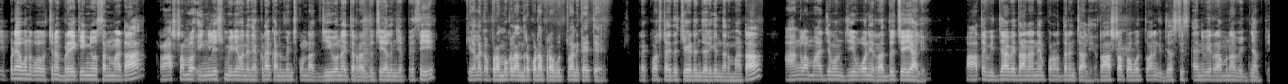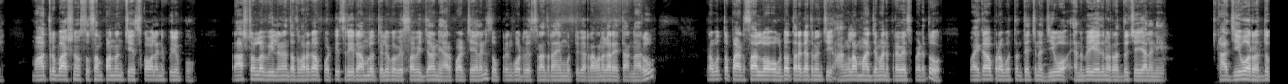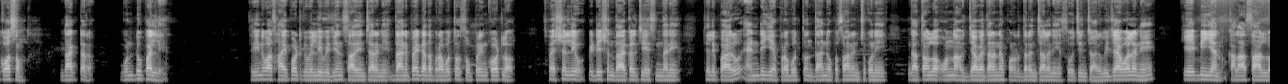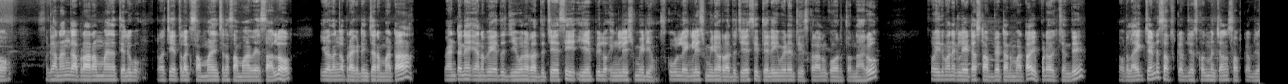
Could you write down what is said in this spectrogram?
ఇప్పుడే మనకు వచ్చిన బ్రేకింగ్ న్యూస్ అనమాట రాష్ట్రంలో ఇంగ్లీష్ మీడియం అనేది ఎక్కడా కనిపించకుండా జీవోని అయితే రద్దు చేయాలని చెప్పేసి కీలక ప్రముఖులందరూ కూడా ప్రభుత్వానికి అయితే రిక్వెస్ట్ అయితే చేయడం జరిగిందనమాట ఆంగ్ల మాధ్యమం జీవోని రద్దు చేయాలి. పాత విద్యా విధానాన్ని పునరుద్ధరించాలి. రాష్ట్ర ప్రభుత్వానికి జస్టిస్ ఎన్వి రమణ విజ్ఞప్తి. మాతృభాషను సుసంపన్నం చేసుకోవాలని పిలుపు. రాష్ట్రంలో వీలైనంత త్వరగా పొట్టి శ్రీరాములు తెలుగు విశ్వవిద్యాలయాన్ని ఏర్పాటు చేయాలని సుప్రీంకోర్టు విశ్రాంత న్యాయమూర్తి గారు రమణ గారు అయితే అన్నారు. ప్రభుత్వ పాఠశాలలో ఒకటో తరగతి నుంచి ఆంగ్ల మాధ్యమాన్ని ప్రవేశపెడుతూ వైకాపా ప్రభుత్వం తెచ్చిన జీవో ఎనభై ఐదును రద్దు చేయాలని ఆ జీవో రద్దు కోసం డాక్టర్ గుంటుపల్లి శ్రీనివాస్ హైకోర్టుకు వెళ్ళి విజయం సాధించారని దానిపై గత ప్రభుత్వం సుప్రీంకోర్టులో స్పెషల్ లీవ్ పిటిషన్ దాఖలు చేసిందని తెలిపారు. ఎన్డీఏ ప్రభుత్వం దాన్ని ఉపసంహరించుకొని గతంలో ఉన్న విద్యా విధానాన్ని పునరుద్ధరించాలని సూచించారు. విజయవాడలోని కేబిఎన్ కళాశాలలో ఘనంగా ప్రారంభమైన తెలుగు రచయితలకు సంబంధించిన సమావేశాల్లో ఈ విధంగా ప్రకటించారన్నమాట. వెంటనే ఎనభై ఐదు జీవోను రద్దు చేసి ఏపీలో ఇంగ్లీష్ మీడియం స్కూల్లో ఇంగ్లీష్ మీడియం రద్దు చేసి తెలుగు మీడియం తీసుకురావాలని కోరుతున్నారు. సో ఇది మనకి లేటెస్ట్ అప్డేట్ అనమాట ఇప్పుడే వచ్చింది. ఒక లైక్ చేయండి సబ్స్క్రైబ్ చేసుకోండి. మన ఛానల్ సబ్స్క్రైబ్ చేసుకోండి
